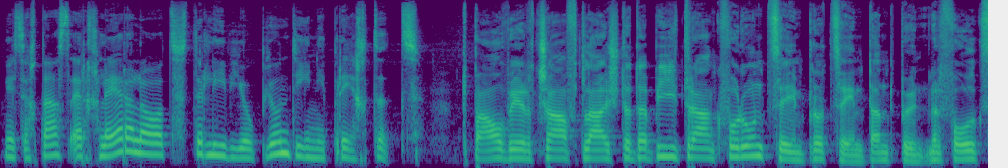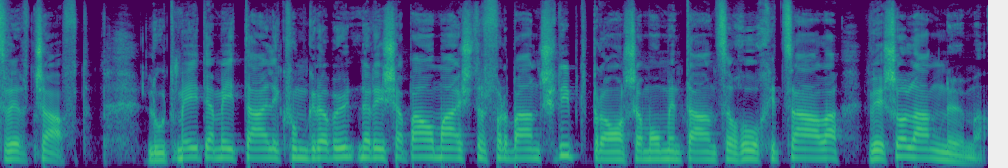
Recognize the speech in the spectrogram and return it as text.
Wie sich das erklären lässt, der Livio Biondini berichtet. Die Bauwirtschaft leistet einen Beitrag von rund 10% an die Bündner Volkswirtschaft. Laut Medienmitteilung vom Graubündnerischen Baumeisterverband schreibt die Branche momentan so hohe Zahlen wie schon lange nicht mehr.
